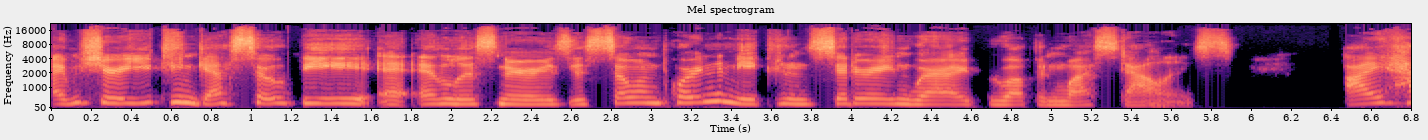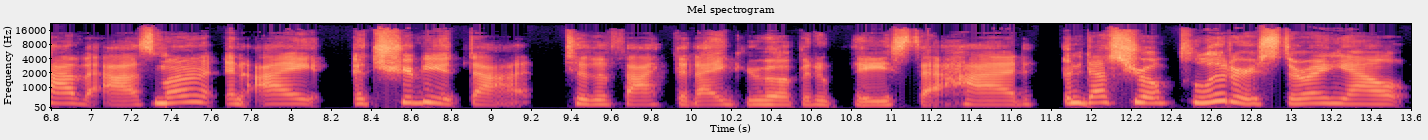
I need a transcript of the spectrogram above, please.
I'm sure you can guess, Sophie and listeners, is so important to me considering where I grew up in West Dallas. I have asthma and I attribute that to the fact that I grew up in a place that had industrial polluters throwing out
